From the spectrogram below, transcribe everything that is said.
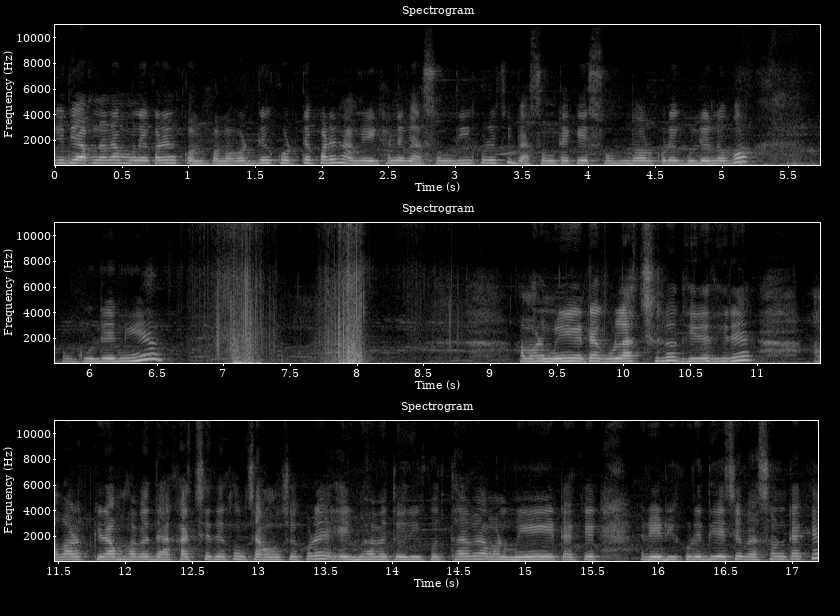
যদি আপনারা মনে করেন কলফ্লাওয়ার দিয়েও করতে পারেন, আমি এখানে বেসন দিয়ে করেছি। বেসনটাকে সুন্দর করে গুলে নেব। গুলে নিয়ে আমার মেয়ে এটা গোলাচ্ছিল ধীরে ধীরে। আবার কিরমভাবে দেখাচ্ছে দেখুন চামচে করে। এইভাবে তৈরি করতে হবে। আমার মেয়ে এটাকে রেডি করে দিয়েছে বেসনটাকে।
